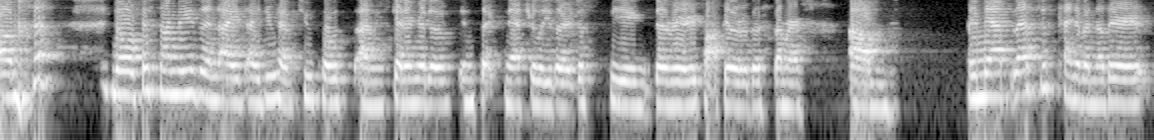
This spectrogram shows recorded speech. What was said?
Um, no, for some reason, I, I do have two posts on getting rid of insects naturally. They're just being, they're very popular this summer. Um, and that, that's just kind of another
